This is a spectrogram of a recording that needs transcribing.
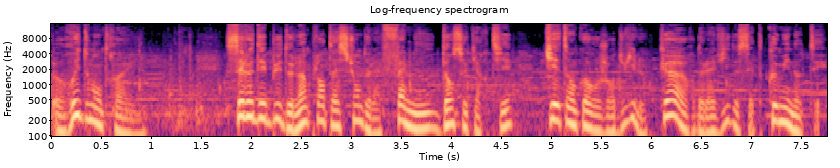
rue de Montreuil. C'est le début de l'implantation de la famille dans ce quartier, qui est encore aujourd'hui le cœur de la vie de cette communauté.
